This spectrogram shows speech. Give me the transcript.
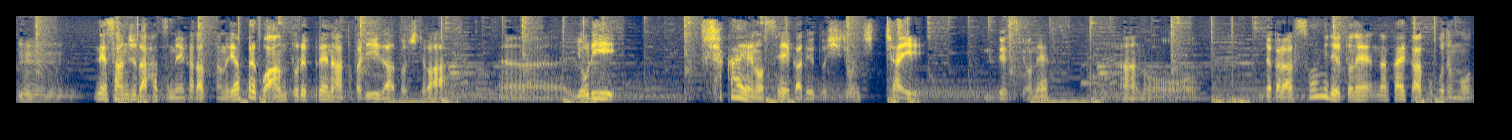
うん、ね、30代発明家だったので、やっぱりこうアントレプレーナーとかリーダーとしては、より社会への成果で言うと非常にちっちゃいんですよね。あの、だからそういう意味で言うとね、何回かここでも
